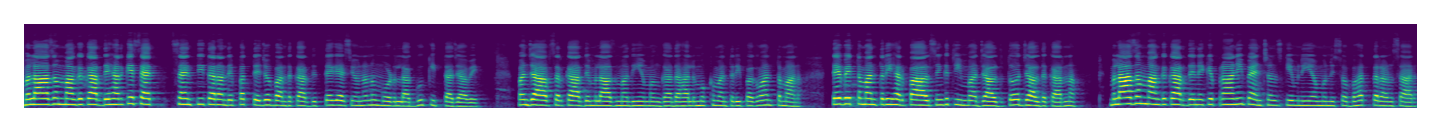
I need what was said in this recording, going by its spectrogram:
ਮੁਲਾਜ਼ਮ ਮੰਗ ਕਰਦੇ ਹਨ ਕਿ ਸੈ- 37 ਤਰ੍ਹਾਂ ਦੇ ਭੱਤੇ ਜੋ ਬੰਦ ਕਰ ਦਿੱਤੇ ਗਏ ਸੀ, ਉਹਨਾਂ ਨੂੰ ਮੁੜ ਲਾਗੂ ਕੀਤਾ ਜਾਵੇ। ਪੰਜਾਬ ਸਰਕਾਰ ਦੇ ਮੁਲਾਜ਼ਮਾਂ ਦੀਆਂ ਮੰਗਾਂ ਦਾ ਹੱਲ ਮੁੱਖ ਮੰਤਰੀ ਭਗਵੰਤ ਮਾਨ ਤੇ ਵਿੱਤ ਮੰਤਰੀ ਹਰਪਾਲ ਸਿੰਘ ਚੀਮਾ ਜਲਦ ਤੋਂ ਜਲਦ ਕਰਨ। ਮੁਲਾਜ਼ਮ ਮੰਗ ਕਰਦੇ ਨੇ ਕਿ ਪੁਰਾਣੀ ਪੈਨਸ਼ਨ ਸਕੀਮ ਨਿਯਮ 1972 ਅਨੁਸਾਰ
